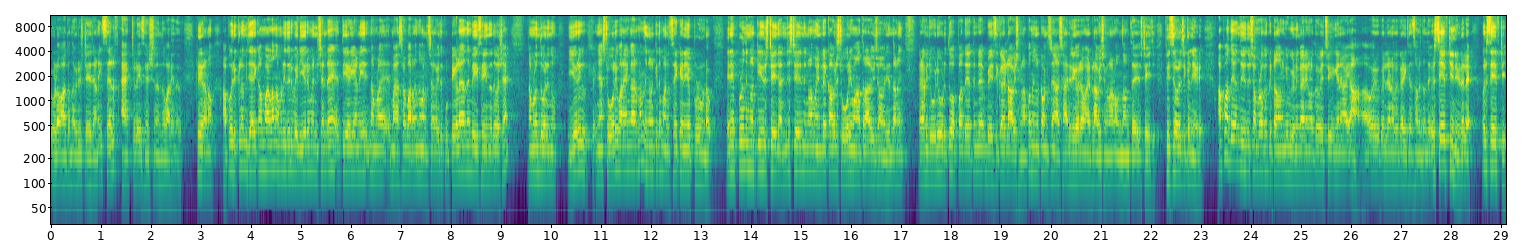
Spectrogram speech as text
ഉളവാക്കുന്ന ഒരു സ്റ്റേജാണ് ഈ സെൽഫ് ആക്ച്വലൈസേഷൻ എന്ന് പറയുന്നത്. ക്ലിയർ ആണോ? അപ്പോൾ ഒരിക്കലും വിചാരിക്കാൻ പാടില്ല നമ്മൾ ഇതൊരു വലിയൊരു മനുഷ്യന്റെ തിയറിയാണ് ഈ നമ്മളെ മാസ്റ്റർ പറഞ്ഞെന്ന് മനസ്സിലാക്കുക ഇത് കുട്ടികളെയാണ് ബേസ് ചെയ്യുന്നത്. പക്ഷേ നമ്മളെന്ത് പറയുന്നു? ഈ ഒരു ഞാൻ സ്റ്റോറി പറയാൻ കാരണം നിങ്ങൾക്കിത് മനസ്സിലാക്കി ഇനി എപ്പോഴും ഉണ്ടാവും. ഇനി എപ്പോഴും നിങ്ങൾക്ക് ഈ ഒരു സ്റ്റേജ് അഞ്ച് സ്റ്റേജ് നിങ്ങളുടെ മൈൻഡിലേക്ക് ആ ഒരു സ്റ്റോറി മാത്രം ആലോചിച്ചാൽ മതി. എന്താണ്? ഒരാൾക്ക് ജോലി കൊടുത്തു അപ്പോൾ അദ്ദേഹത്തിന്റെ ബേസിക് ആയിട്ടുള്ള ആവശ്യങ്ങൾ. അപ്പോൾ നിങ്ങൾക്ക് മനസ്സിലായി ശാരീരികപരമായിട്ടുള്ള ആവശ്യങ്ങളാണ് ഒന്നാമത്തെ സ്റ്റേജ് ഫിസിയോളജിക്കൽ നീഡ് അപ്പോൾ അദ്ദേഹം എന്ത് ചെയ്തു? ശമ്പളമൊക്കെ കിട്ടാൻ തുടങ്ങി വീടും കാര്യങ്ങളൊക്കെ വെച്ച് ഇങ്ങനെ ആ ഒരു കല്യാണമൊക്കെ കഴിക്കുന്ന സമയത്ത് ഒരു സേഫ്റ്റി നീഡ് അല്ലേ? ഒരു സേഫ്റ്റി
